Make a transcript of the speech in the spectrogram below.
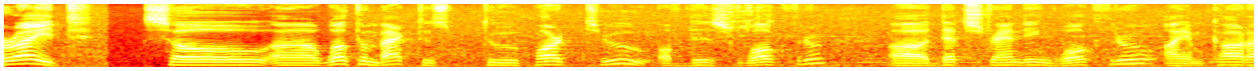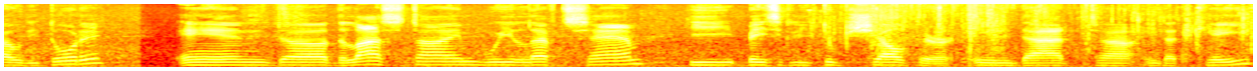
right, so uh, welcome back to to part two of this walkthrough, uh, Death Stranding walkthrough. I am Cara Auditore, and uh, the last time we left Sam, he basically took shelter in that uh, in that cave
